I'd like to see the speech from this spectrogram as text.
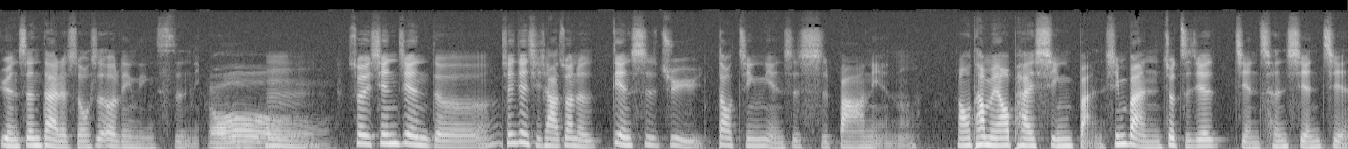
原声带的时候是二零零四年。哦。嗯，所以《仙剑》的《仙剑奇侠传》的电视剧到今年是十八年了，然后他们要拍新版，新版就直接简称《仙剑》。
